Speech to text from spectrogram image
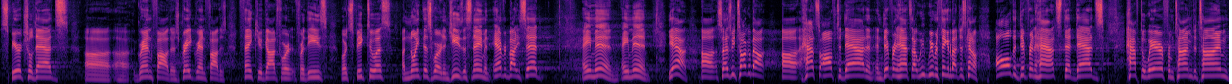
spiritual dads, uh, uh, grandfathers, great grandfathers. Thank you, God, for, for these. Lord, speak to us. Anoint this word in Jesus' name. And everybody said, Amen. Amen. Yeah. Uh, so as we talk about uh, hats off to dad and, and different hats, I, we, we were thinking about just kind of all the different hats that dads have to wear from time to time.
